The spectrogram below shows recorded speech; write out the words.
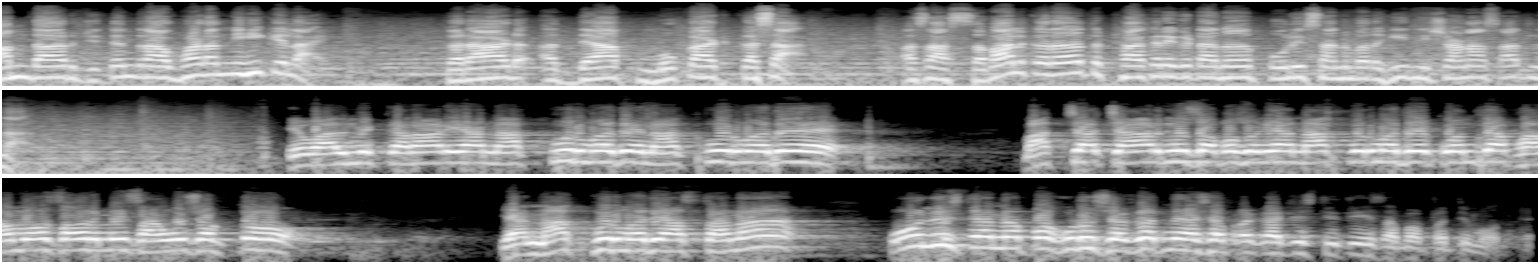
आमदार जितेंद्र आव्हाडांनीही केलाय. कराड अद्याप मोकाट कसा असा सवाल करत ठाकरे गटानं पोलिसांवरही निशाणा साधला. हे वाल्मिक कराड या नागपूरमध्ये नागपूरमध्ये मागच्या चार दिवसापासून या नागपूरमध्ये कोणत्या फार्म हाऊसवर मी सांगू शकतो? या नागपूरमध्ये असताना पोलीस त्यांना पकडू शकत नाही अशा प्रकारची स्थिती आहे सभापती महोदय.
